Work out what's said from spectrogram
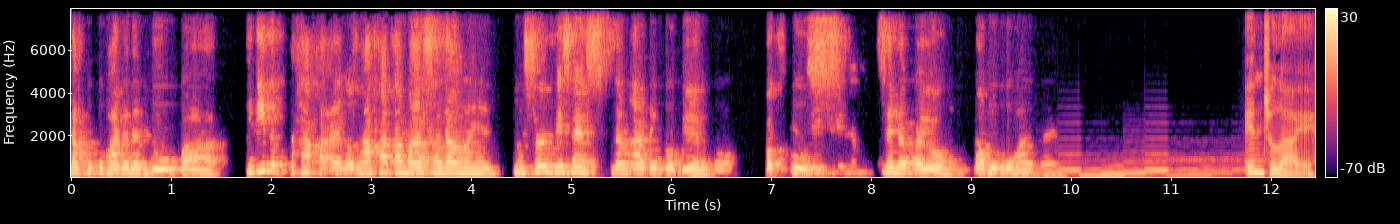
nakukuhanan ng lupa, hindi na nakakaano, nakakatamasa ng, ng services ng ating gobyerno. Pagkus, sila pa yung nakukuhanan. In July,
